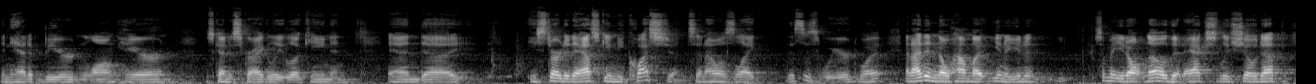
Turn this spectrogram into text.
and he had a beard and long hair and was kind of scraggly looking, and and uh, he started asking me questions, and I was like, "This is weird." What? And I didn't know how much. You know, you didn't some of you don't know that actually showed up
